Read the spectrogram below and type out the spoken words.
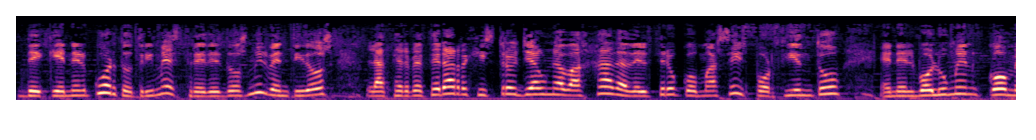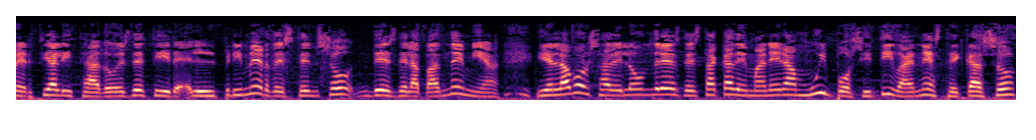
de que en el cuarto trimestre de 2022 la cervecera registró ya una bajada del 0,6% en el volumen comercializado, es decir, el primer descenso desde la pandemia. Y en la Bolsa de Londres destaca de manera muy positiva, en este caso,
